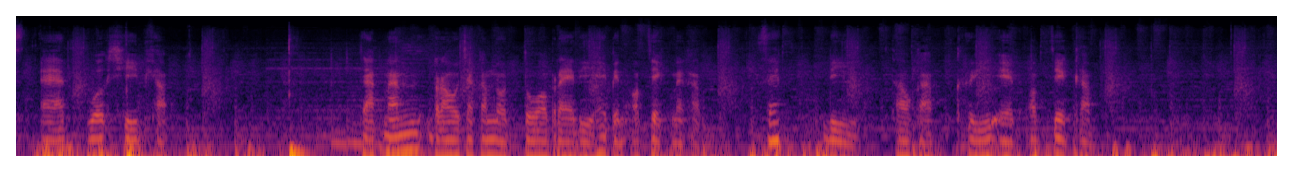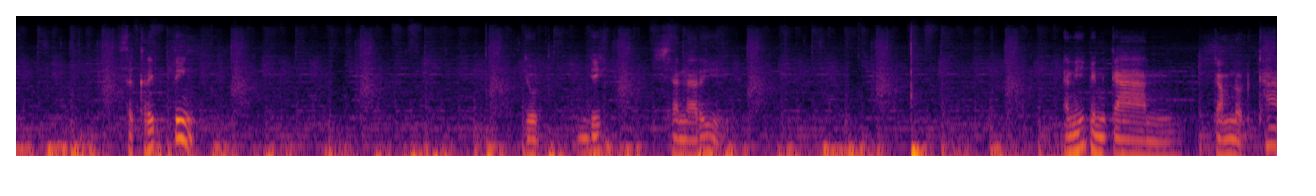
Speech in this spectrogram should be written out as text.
s add worksheet ครับ จากนั้นเราจะกำหนดตัวแปร d ให้เป็น object นะครับ set d เท่ากับ create object ครับ scripting จุด dictionary อันนี้เป็นการกำหนดค่า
